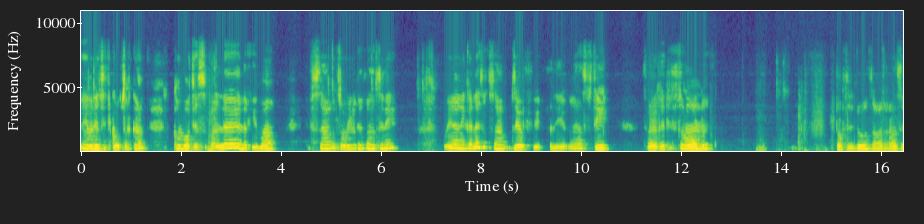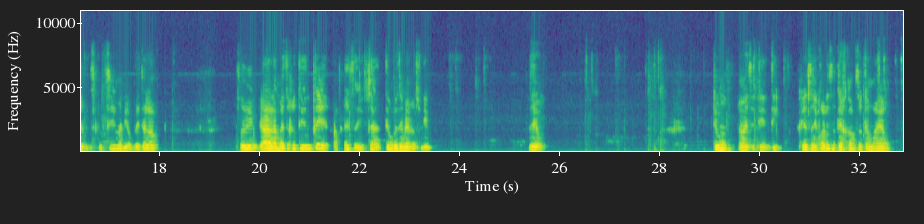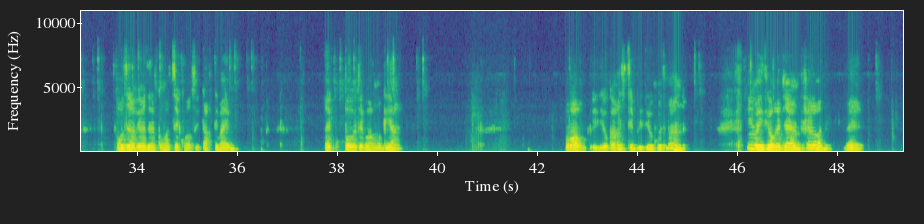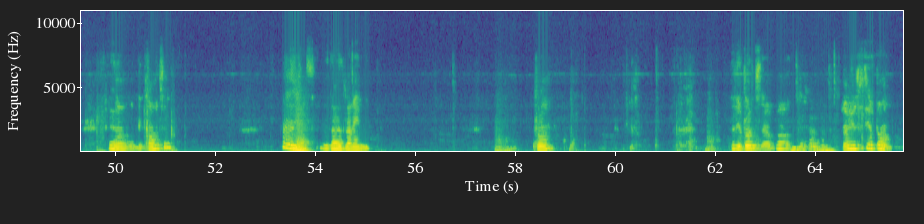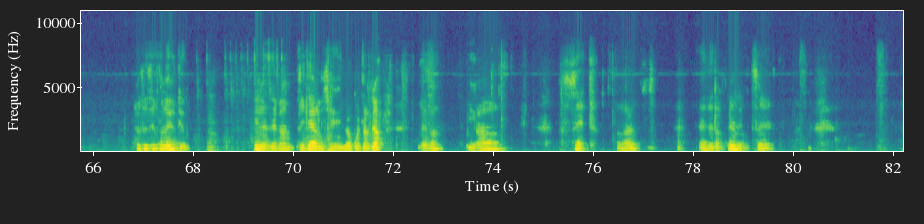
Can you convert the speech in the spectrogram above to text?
אם אני עשיתי כל שחקן, קומבות יש מלא לחימה. אפשר, אפשר על השני. והנה אני אכנס עכשיו, זה יופי, אני נכנסתי. הולכת לישון. טוב, תדעו, זה רק נעשה מצפצים, אני עובד עליו. יאללה, מה צריך TNT? אחרי זה אישה, תראו איזה מרשנים. זהו. תראו, למה זה TNT. כן, אני יכולה לסתח כמה שיותר מהר. לא רוצה להעביר את זה למקומות שכבר סיתחתי בהם. פה זה כבר מגיע. וואו, בדיוק הרסתי בדיוק בזמן. אם הייתי יורד זה היה נופל עוד. Now the council. Oh yes, that is running from the buttons about I'm used to bump. Lo estoy haciendo en YouTube. Y les digan, si te lo sé, lo encuentro acá. ¿Verdad? Y a set arms. Es de lo que no sé.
